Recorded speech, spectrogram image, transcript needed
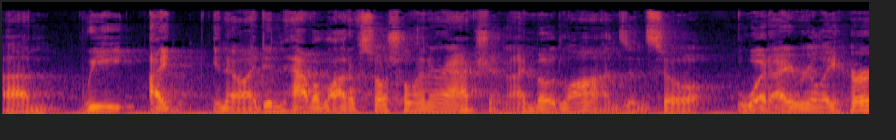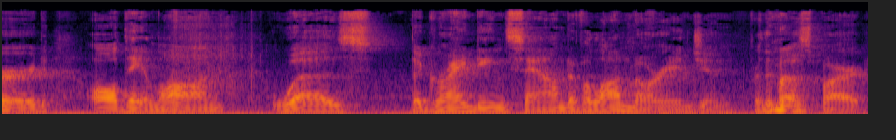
Um, we, I, you know, I didn't have a lot of social interaction. I mowed lawns, and so what I really heard all day long was the grinding sound of a lawnmower engine for the most part,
